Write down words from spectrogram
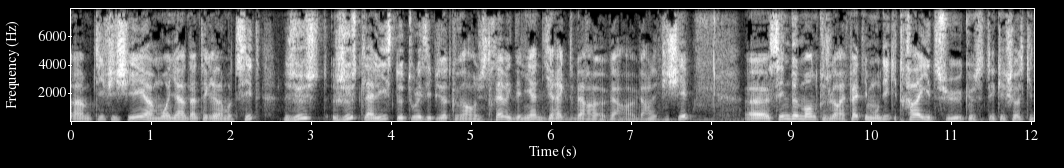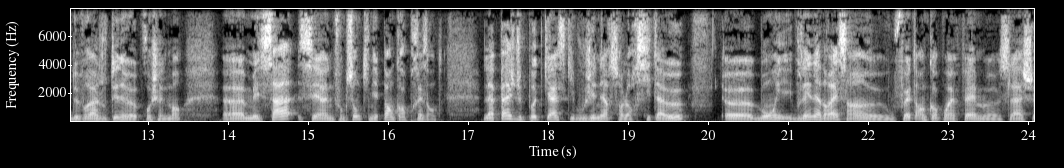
un, petit fichier, un moyen d'intégrer dans votre site, juste juste la liste de tous les épisodes que vous enregistrez avec des liens directs vers euh, vers vers les fichiers. Euh, c'est une demande que je leur ai faite. Ils m'ont dit qu'ils travaillaient dessus, que c'était quelque chose qu'ils devraient ajouter euh, prochainement. Euh, mais ça, c'est une fonction qui n'est pas encore présente. La page du podcast qui vous génère sur leur site à eux, bon, vous avez une adresse, hein, vous faites encore.fm slash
